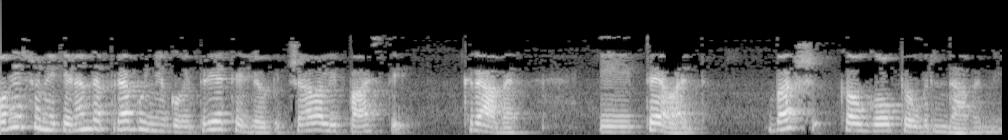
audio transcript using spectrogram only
Ovdje su Nityananda Prabhu i njegovi prijatelji običavali pasti krave i telad, baš kao gope u Vrindavani.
